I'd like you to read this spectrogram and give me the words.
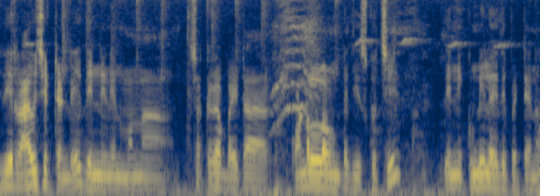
ఇది రావి చెట్టు అండి. దీన్ని నేను మొన్న చక్కగా బయట కొండల్లో ఉంటే తీసుకొచ్చి దీన్ని కుండీలో అయితే పెట్టాను.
